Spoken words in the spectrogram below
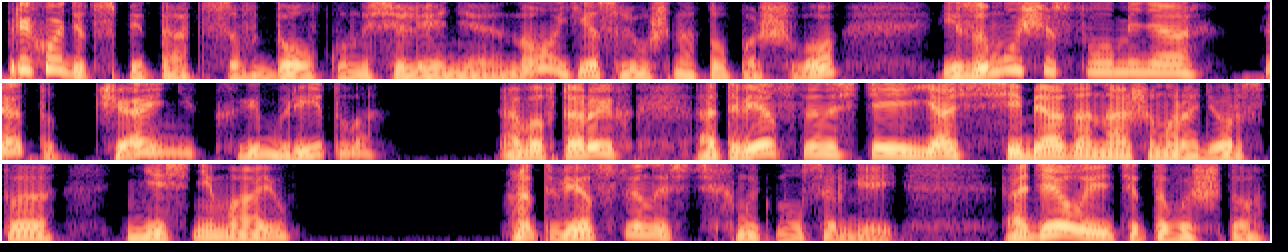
Приходится питаться в долг у населения, но, если уж на то пошло, из имущества у меня этот чайник и бритва. А во-вторых, ответственности я с себя за наше мародерство — не снимаю. Ответственность, хмыкнул Сергей. А делаете-то вы что?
